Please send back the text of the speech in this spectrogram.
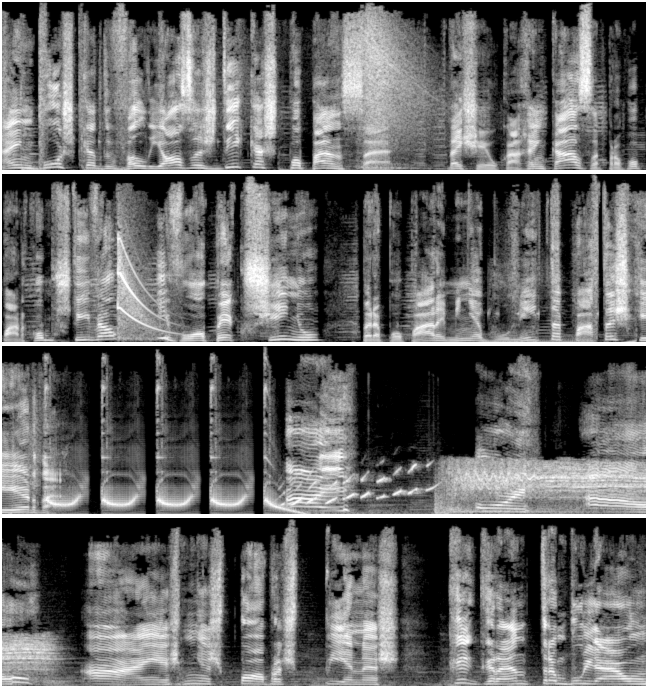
em busca de valiosas dicas de poupança. Deixei o carro em casa para poupar combustível e vou ao pé coxinho para poupar a minha bonita pata esquerda. Ai! Oi! Au! Ai, as minhas pobres penas! Que grande trambolhão!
